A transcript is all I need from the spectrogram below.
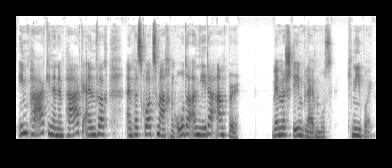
Im Park, in einem Park einfach ein paar Squats machen oder an jeder Ampel, wenn man stehen bleiben muss. Kniebeugen,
